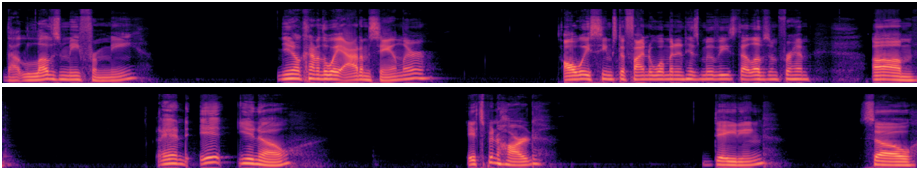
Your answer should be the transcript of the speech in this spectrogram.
that loves me for me. You know, kind of the way Adam Sandler always seems to find a woman in his movies that loves him for him. Um, and it, you know, it's been hard dating. So,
